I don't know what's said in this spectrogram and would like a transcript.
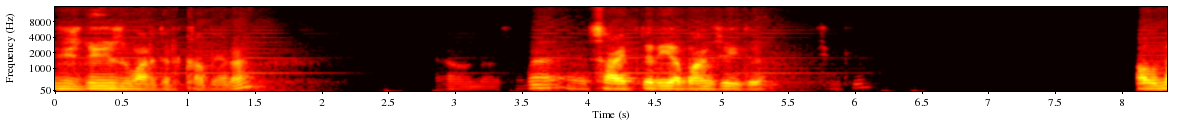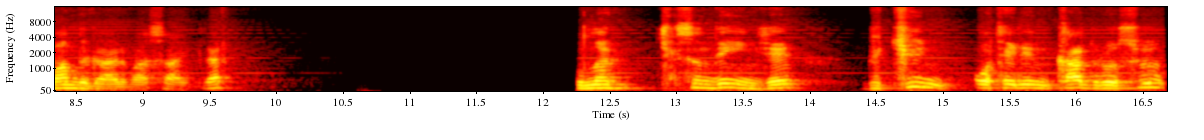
Yüzde yüz vardır kamera. Ondan sonra e, sahipleri yabancıydı. Almandı galiba sahipler. Bunlar çıksın deyince bütün otelin kadrosu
